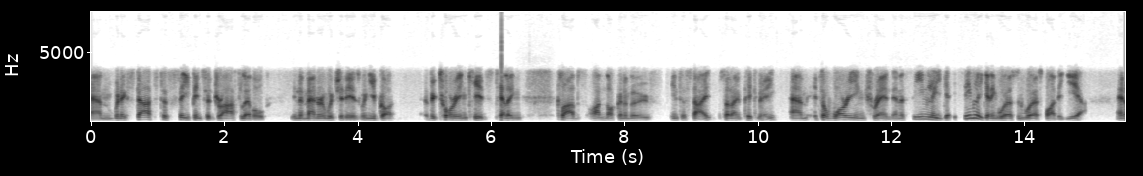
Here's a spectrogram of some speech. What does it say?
Um, when it starts to seep into draft level in the manner in which it is when you've got Victorian kids telling clubs, I'm not going to move interstate, so don't pick me. Um, it's a worrying trend, and it's seemingly, seemingly getting worse and worse by the year. And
